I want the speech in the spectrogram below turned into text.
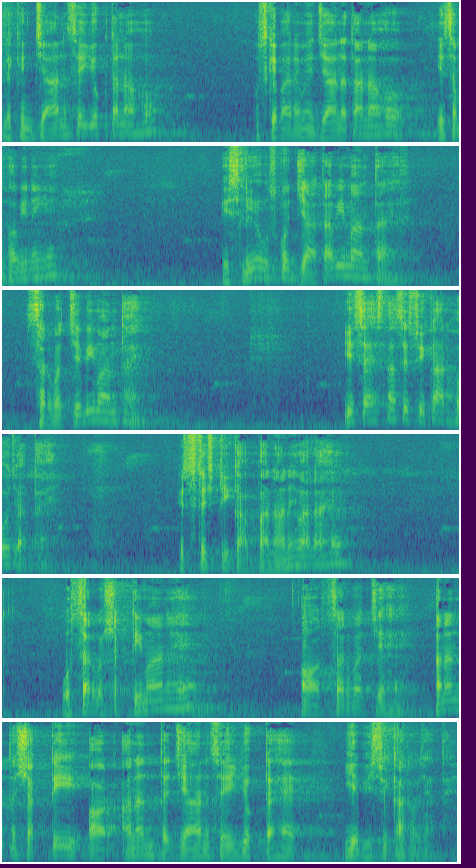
लेकिन ज्ञान से युक्त ना हो, उसके बारे में जानता ना हो यह संभव ही नहीं है। इसलिए उसको ज्ञाता भी मानता है सर्वज्ञ भी मानता है। यह सहजता से स्वीकार हो जाता है। इस सृष्टि का बनाने वाला है। वो सर्वशक्तिमान है और सर्वज्ञ है। अनंत शक्ति और अनंत ज्ञान से युक्त है, ये भी स्वीकार हो जाता है।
